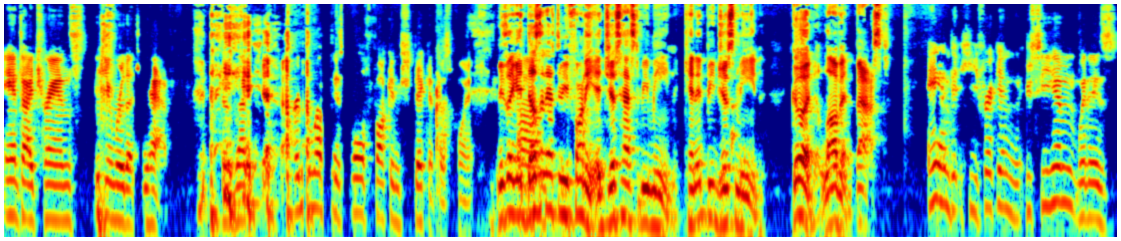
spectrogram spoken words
anti-trans humor that you have. that's Yeah. pretty much his whole fucking shtick at this point. He's like, it Um, doesn't have to be funny. It just has to be mean. Can it be just mean? Good. Love it. Best. And he freaking, you see him with his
